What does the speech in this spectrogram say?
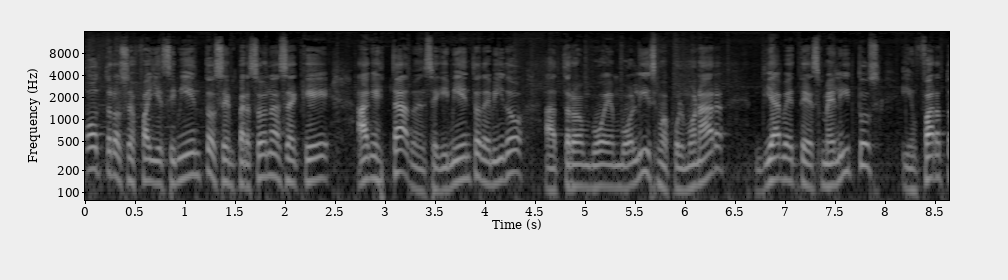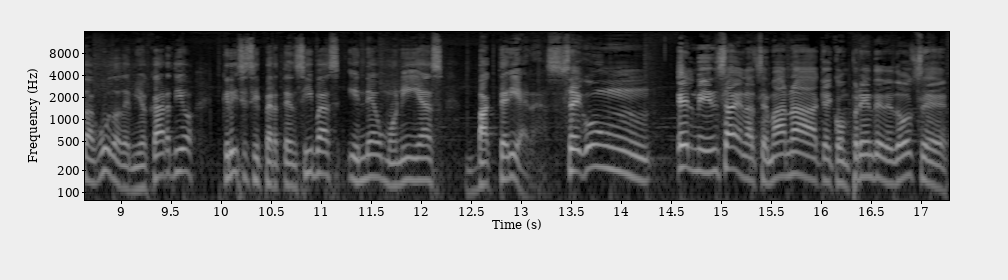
otros fallecimientos en personas que han estado en seguimiento debido a tromboembolismo pulmonar, diabetes mellitus, infarto agudo de miocardio, crisis hipertensivas y neumonías bacterianas. Según el MINSA, en la semana que comprende de 12,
